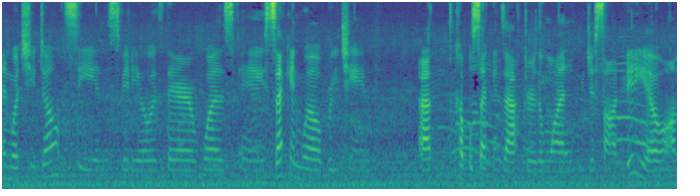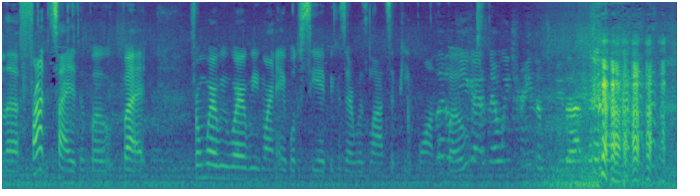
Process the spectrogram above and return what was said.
And what you don't see in this video is there was a second whale breaching a couple seconds after the one we just saw in video on the front side of the boat, but from where we were, we weren't able to see it because there was lots of people on the Little boat. do you guys know we trained them to do that.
